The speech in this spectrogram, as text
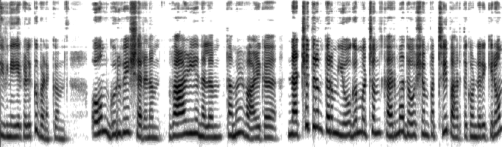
டிவி நேயர்களுக்கு வணக்கம். ஓம் குருவே சரணம். வாழிய நலம் தமிழ் வாழ்க. நட்சத்திரம் தரும் யோகம் மற்றும் கர்ம தோஷம் பற்றி பார்த்து கொண்டிருக்கிறோம்.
